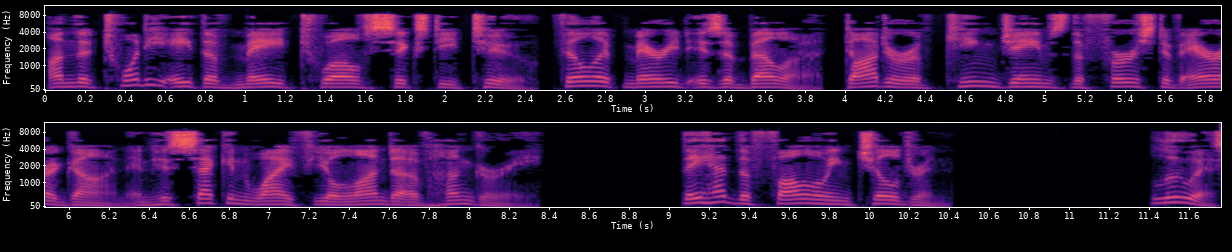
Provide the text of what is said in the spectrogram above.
On 28 May 1262, Philip married Isabella, daughter of King James I of Aragon and his second wife Yolanda of Hungary. They had the following children Louis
